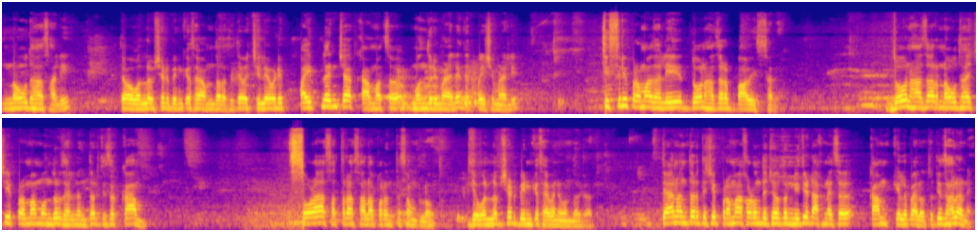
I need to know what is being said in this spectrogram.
नऊ दहा साली तेव्हा वल्लभशेठ बेनकेसाहेब आमदार होते तेव्हा चिलेवाडी पाईपलाईनच्या कामाचं मंजुरी मिळाली त्यात पैसे मिळाले. तिसरी प्रमा झाली दोन हजार बावीस साली. दोन हजार नऊ दहाची प्रमा मंजूर झाल्यानंतर तिचं काम सोळा सतरा सालापर्यंत संपलं होतं. जे वल्लभशेठ बेनके साहेबांनी मंजूर केलं होतं. त्यानंतर त्याची प्रमा काढून त्याच्यावर जो निधी टाकण्याचं काम केलं पाहिलं होतं. ते झालं नाही.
